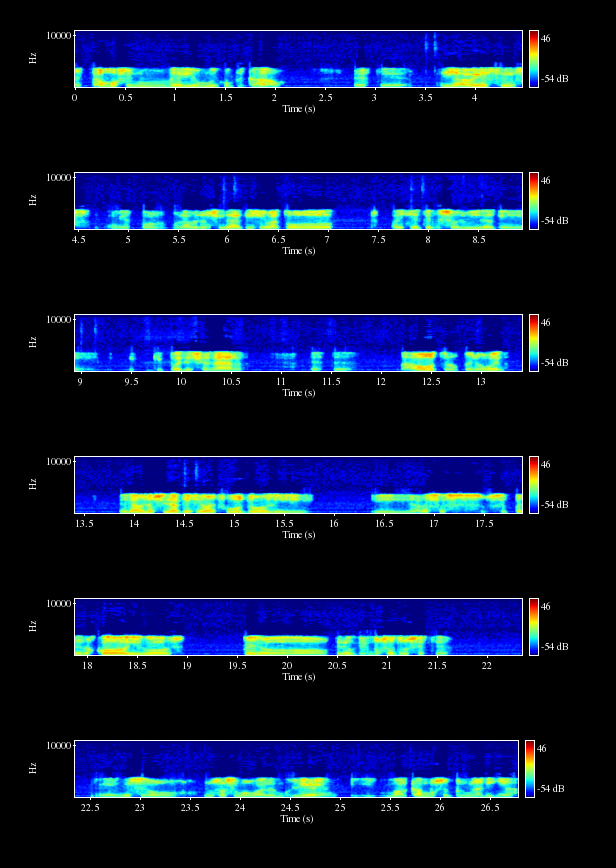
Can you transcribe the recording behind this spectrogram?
estamos en un medio muy complicado. Este, y a veces, eh, por, la velocidad que lleva todo, hay gente que se olvida que, que, puede lesionar este, a otro, pero bueno, es la velocidad que lleva el fútbol y, y a veces se ponen los códigos, pero creo que nosotros este en eso nos hacemos valer muy bien y marcamos siempre una línea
